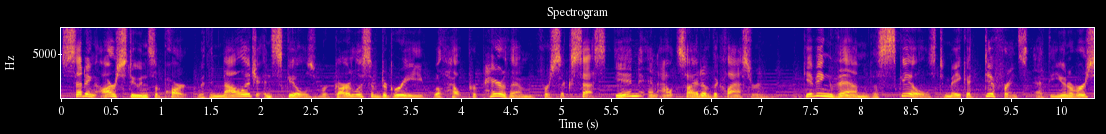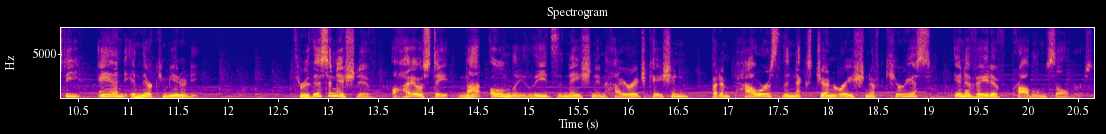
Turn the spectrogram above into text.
Setting our students apart with knowledge and skills regardless of degree will help prepare them for success in and outside of the classroom, giving them the skills to make a difference at the university and in their community. Through this initiative, Ohio State not only leads the nation in higher education, but empowers the next generation of curious, innovative problem solvers.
